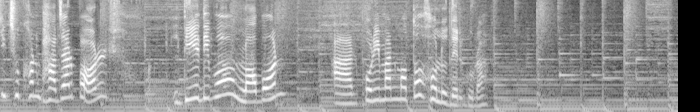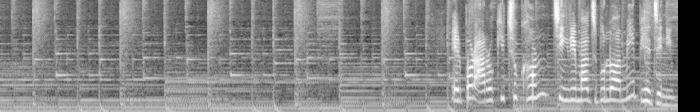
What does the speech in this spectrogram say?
কিছুক্ষণ ভাজার পর দিয়ে দিব লবণ আর পরিমাণ মতো হলুদের গুঁড়া। এরপর আরও কিছুক্ষণ চিংড়ি মাছগুলো আমি ভেজে নিব।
